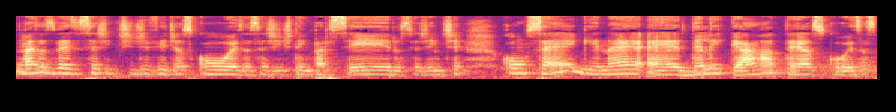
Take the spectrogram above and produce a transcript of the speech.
Mas às vezes, se a gente divide as coisas, se a gente tem parceiros, se a gente consegue, né, é, delegar até as coisas,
